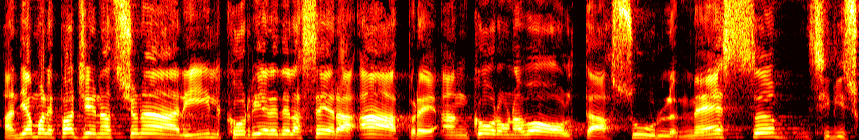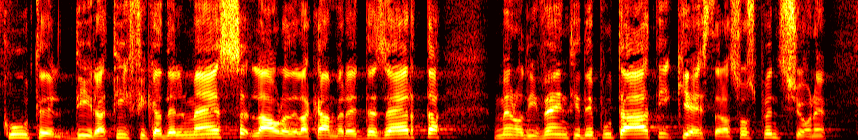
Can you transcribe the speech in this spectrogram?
Andiamo alle pagine nazionali, il Corriere della Sera apre ancora una volta sul MES, si discute di ratifica del MES, l'aula della Camera è deserta, meno di 20 deputati, chiesta la sospensione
